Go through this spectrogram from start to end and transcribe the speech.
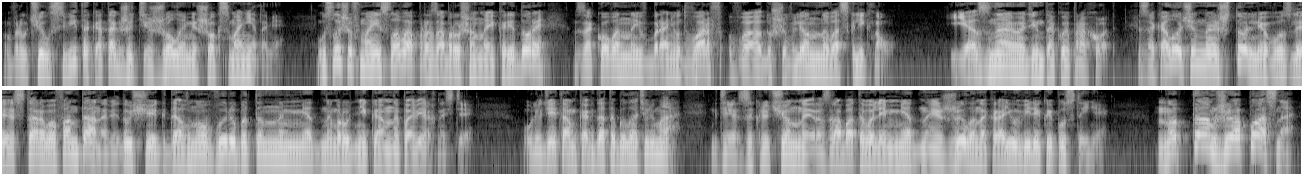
Вручил свиток, а также тяжелый мешок с монетами. Услышав мои слова про заброшенные коридоры, закованный в броню Дварф воодушевленно воскликнул. «Я знаю один такой проход. Заколоченная штольня возле старого фонтана, ведущая к давно выработанным медным рудникам на поверхности. У людей там когда-то была тюрьма, где заключенные разрабатывали медные жилы на краю великой пустыни. «Но там же опасно!» –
